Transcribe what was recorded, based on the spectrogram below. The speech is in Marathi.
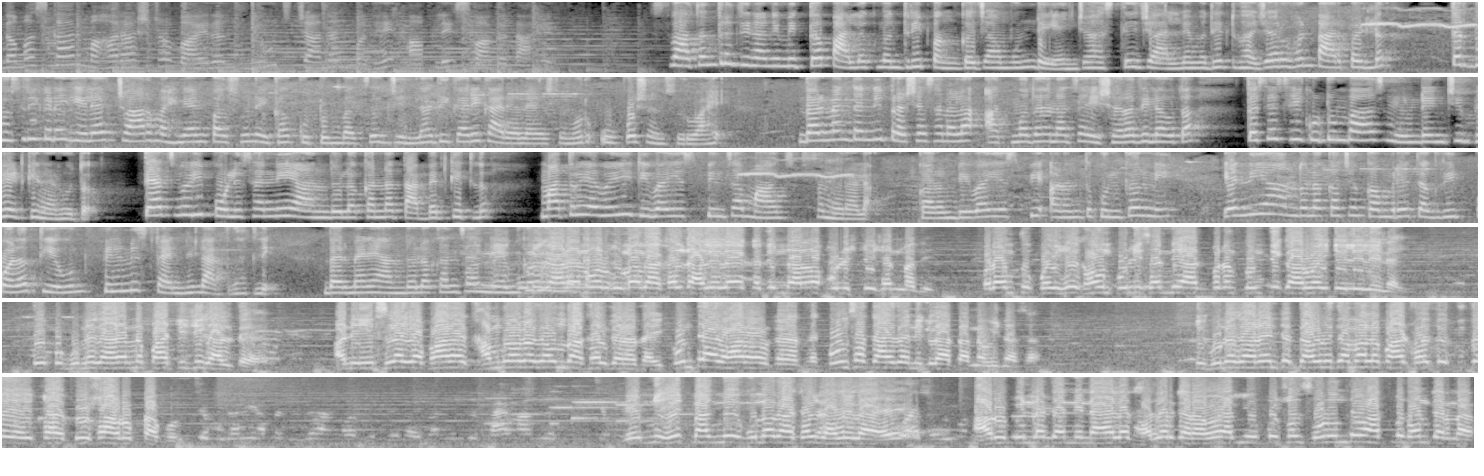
नमस्कार महाराष्ट्र व्हायरल न्यूज चॅनलमध्ये आपले स्वागत आहे. स्वातंत्र्य दिनानिमित्त पालकमंत्री पंकजा मुंडे यांच्या हस्ते जालन्यामध्ये ध्वजारोहण पार पडलं. तर दुसरीकडे गेल्या चार महिन्यांपासून एका कुटुंबाचं जिल्हाधिकारी कार्यालयासमोर उपोषण सुरू आहे. दरम्यान त्यांनी प्रशासनाला आत्मदहनाचा इशारा दिला होता. तसेच हे कुटुंब आज मुंडेंची भेट घेणार होतं. त्याचवेळी पोलिसांनी या आंदोलकांना ताब्यात घेतलं. मात्र यावेळी डीवायएसपींचा माज समोर आला. कारण डीवायएसपी अनंत कुलकर्णी यांनी या आंदोलकाच्या कमरेत अगदी पळत येऊन फिल्मी स्टाईलने लात घातली. दरम्यान या आंदोलकांचा नेमकं गुन्हेगारांवर गुन्हा दाखल झालेला आहे कदीम जालना पोलीस स्टेशनमध्ये परंतु पैसे खाऊन पोलिसांनी आजपर्यंत कोणती कारवाई केलेली नाही. ते गुन्हेगारांना पाठीची घालत आहे आणि इथला एफ आर आय खामगावला जाऊन दाखल करत आहे. कोणत्या आधारावर करत आहे? कोणता कायदा निघला आता नवीन असा? की गुन्हेगारांच्या तावडीत आम्हाला पाठवायचं तिथं दोष आरोप टाकून. नेमणी हेच मागणी गुन्हा दाखल झालेला आहे. आरोपींना त्यांनी न्यायालयात हजर करावं. आम्ही उपोषण सोडून तो आत्मदान करणार.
